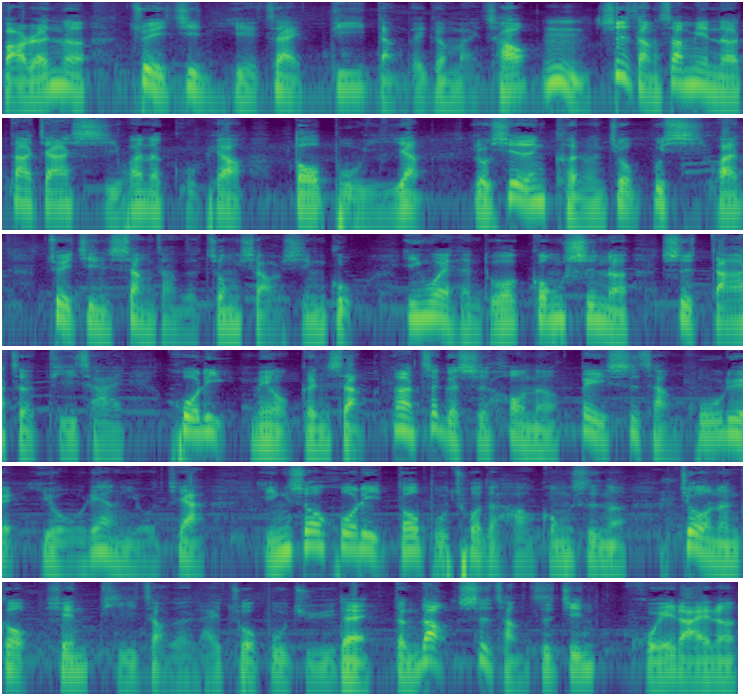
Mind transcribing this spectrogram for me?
法人呢最近也在低档的一个买超，嗯，市场上面呢大家喜欢的股票都不一样，有些人可能就不喜欢最近上涨的中小型股。因为很多公司呢是搭着题材，获利没有跟上，那这个时候呢被市场忽略，有量有价，营收获利都不错的好公司呢，就能够先提早的来做布局。对，等到市场资金回来呢，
